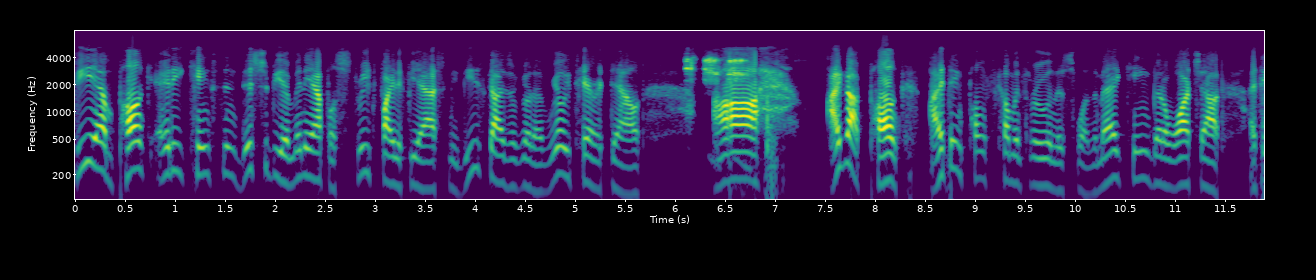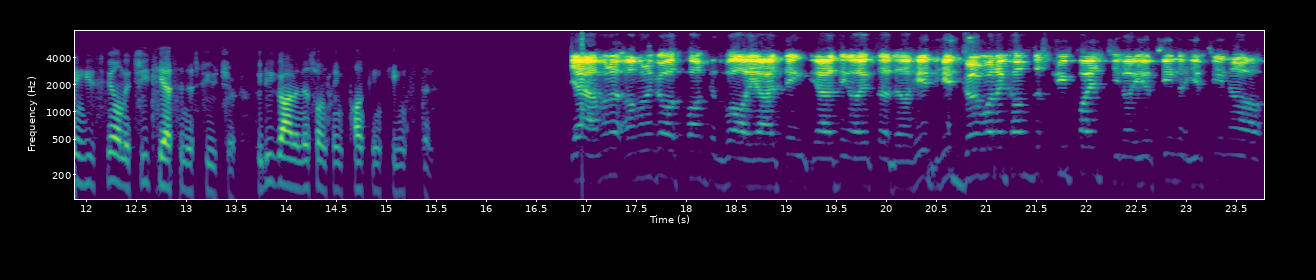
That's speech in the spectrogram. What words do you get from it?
CM Punk, Eddie Kingston. This should be a Minneapolis street fight, if you ask me. These guys are going to really tear it down. Uh, I got Punk. I think Punk's coming through in this one. The Mad King better watch out. I think he's feeling the GTS in his future. Who do you got in this one between Punk and Kingston? Yeah, I'm gonna I'm gonna go with Punk as well. Yeah, I think yeah, I think like I said, uh, he he's good when it comes to street fights. You know, you've seen you've seen how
